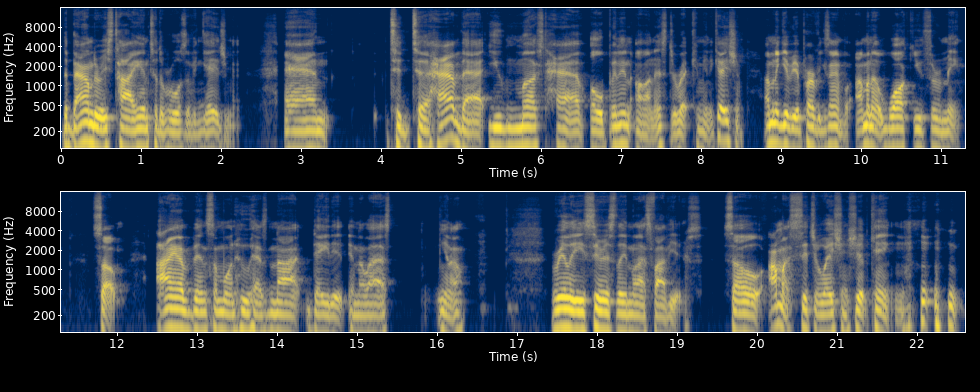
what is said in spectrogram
The boundaries tie into the rules of engagement. And to to have that, you must have open and honest direct communication. I'm going to give you a perfect example. I'm going to walk you through me. So, I have been someone who has not dated in the last, you know, really seriously in the last 5 years. So I'm a situationship king.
